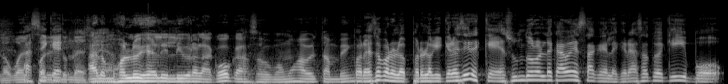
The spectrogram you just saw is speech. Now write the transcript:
lo Así que, donde a lo mejor Luis Ellis libra la coca, so vamos a ver también. por eso, pero lo, pero lo que quiero decir es que es un dolor de cabeza que le creas a tu equipo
